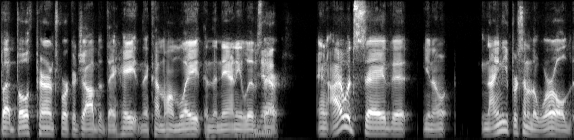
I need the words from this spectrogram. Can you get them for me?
but both parents work a job that they hate and they come home late and the nanny lives Yeah. there. And I would say that, you know, 90% of the world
